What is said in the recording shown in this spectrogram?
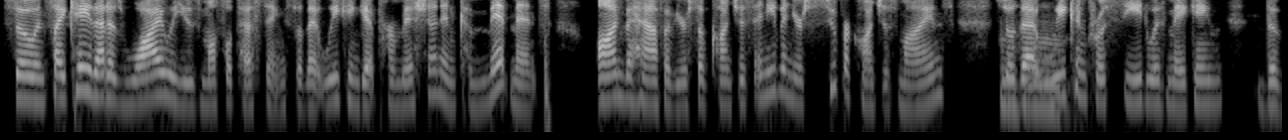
So, in Psych K, that is why we use muscle testing so that we can get permission and commitment on behalf of your subconscious and even your superconscious minds so that hmm we can proceed with making the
